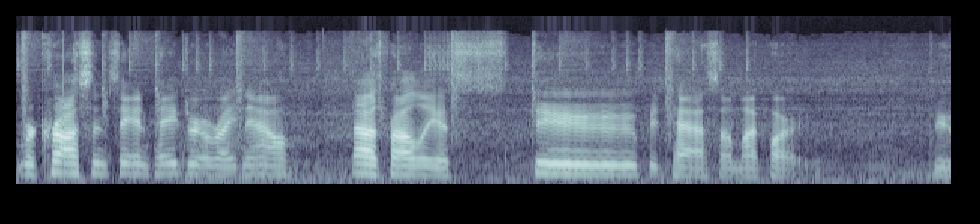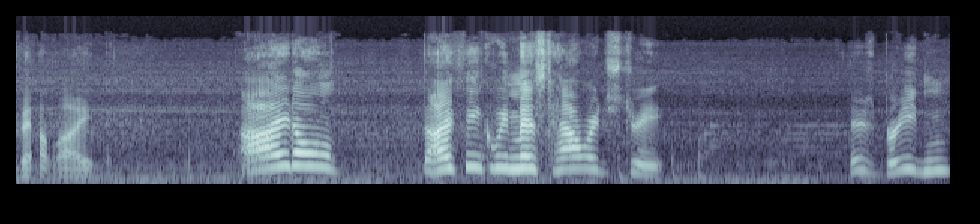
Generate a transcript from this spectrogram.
We're crossing San Pedro right now. That was probably a stupid pass on my part through that light. I don't... I think we missed Howard Street. There's Breeden.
